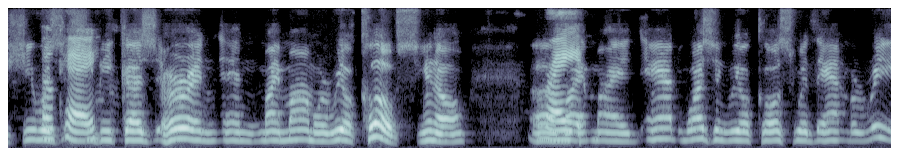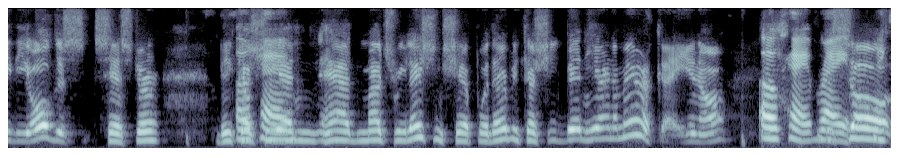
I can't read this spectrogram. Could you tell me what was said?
She was Okay. because her and, and my mom were real close, you know. Uh, Right. My, my aunt wasn't real close with Aunt Marie, the oldest sister, because she hadn't had much relationship with her because she'd been here in America, you know. Okay, right. So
